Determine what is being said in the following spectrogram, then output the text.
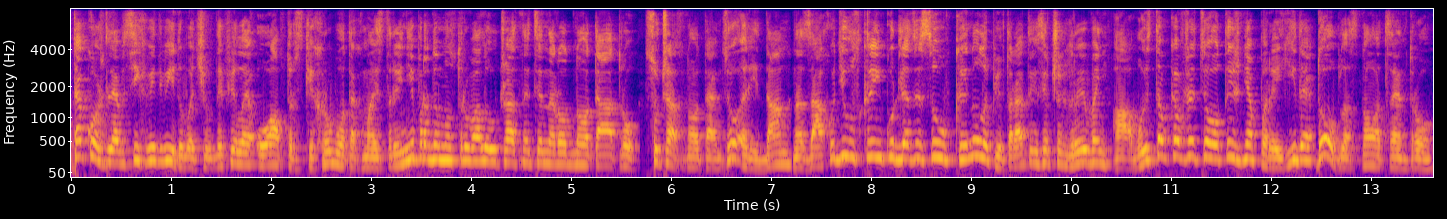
Також для всіх відвідувачів дефіле у авторських роботах майстрині продемонстрували учасниці народного театру сучасного танцю Рідан. На заході у скриньку для ЗСУ вкинули півтора тисячі гривень. А виставка вже цього тижня переїде до обласного центру.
